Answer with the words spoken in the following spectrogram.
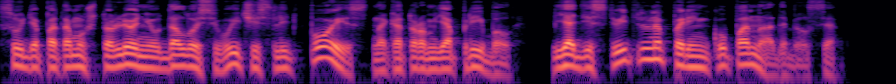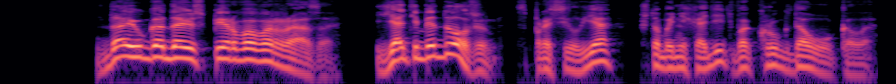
Судя по тому, что Лене удалось вычислить поезд, на котором я прибыл, я действительно пареньку понадобился. «Дай угадаю с первого раза. Я тебе должен?» — спросил я, чтобы не ходить вокруг да около.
